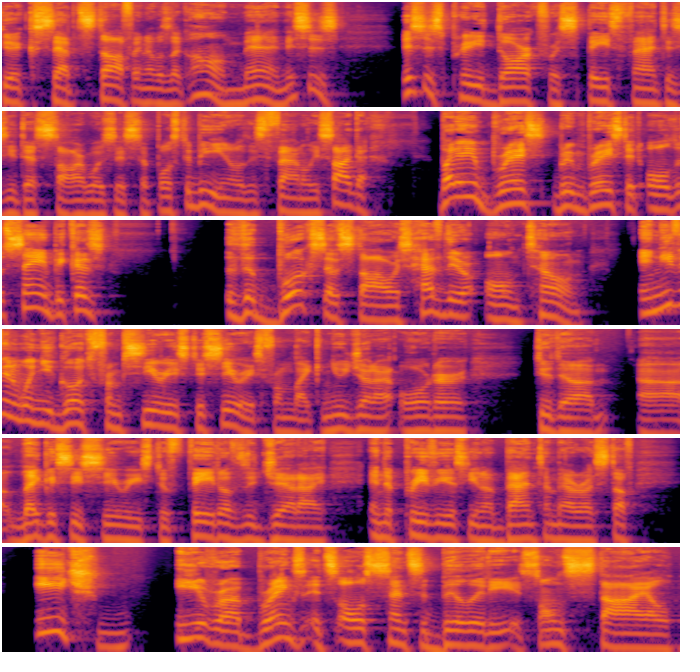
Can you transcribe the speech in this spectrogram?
to accept stuff, and I was like, oh man, this is this is pretty dark for space fantasy that Star Wars is supposed to be. You know, this family saga. But I embraced embraced it all the same because the books of Star Wars have their own tone. And even when you go from series to series, from like New Jedi Order to the uh, Legacy series to Fate of the Jedi and the previous, you know, Bantam era stuff. Each era brings its own sensibility, its own style.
